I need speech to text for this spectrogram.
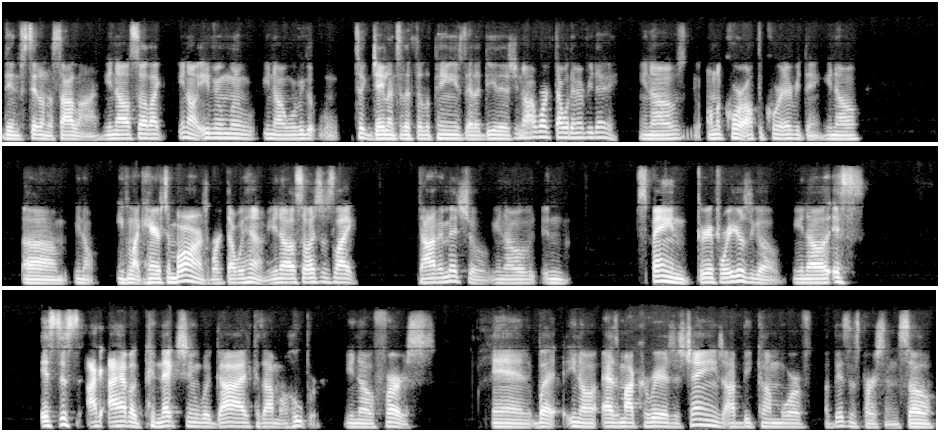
than sit on the sideline. You know, so like, you know, even when you know, when we, when took Jalen to the Philippines at Adidas, you know, I worked out with him every day, you know, on the court, off the court, everything, you know. Um, you know, even like Harrison Barnes worked out with him, you know. So it's just like Donovan Mitchell, you know, in Spain three or four years ago. You know, it's it's just I, I have a connection with guys because I'm a hooper, you know, first. And but you know, as my career has changed, I've become more of a business person. So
